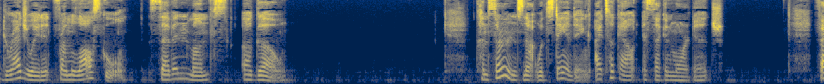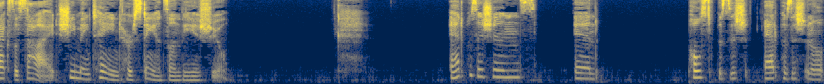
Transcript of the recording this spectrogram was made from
graduated from law school seven months ago. Concerns notwithstanding, I took out a second mortgage. Facts aside, she maintained her stance on the issue. adpositions and postposition adpositional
